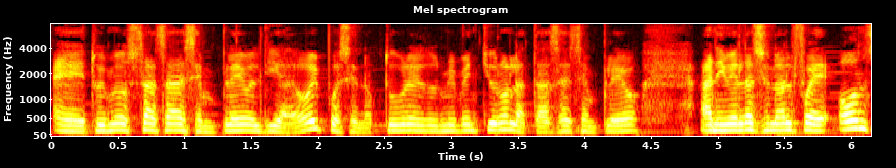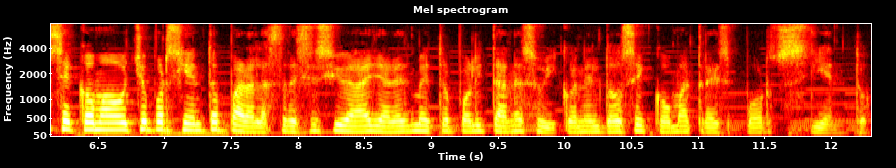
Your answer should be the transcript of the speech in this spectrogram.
eh, tuvimos tasa de desempleo el día de hoy, pues en octubre de 2021 la tasa de desempleo a nivel nacional fue 11,8% para las 13 ciudades y áreas metropolitanas, se ubicó en el 12,3%.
